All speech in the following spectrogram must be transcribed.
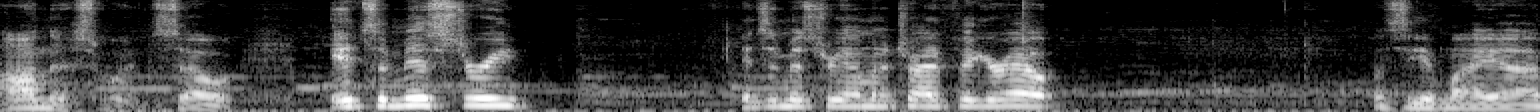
on this one, so it's a mystery. It's a mystery I'm gonna try to figure out. Let's see if my uh,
